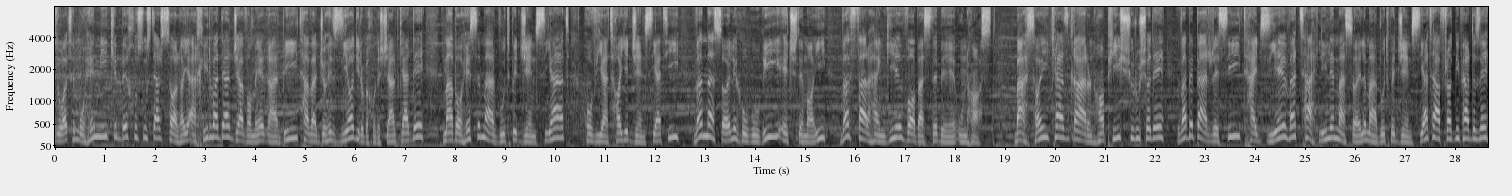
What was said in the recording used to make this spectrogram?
موضوعات مهمی که به خصوص در سالهای اخیر و در جوامع غربی توجه زیادی رو به خودش جلب کرده مباحث مربوط به جنسیت، هویت‌های جنسیتی و مسائل حقوقی، اجتماعی و فرهنگی وابسته به اونهاست. بحث هایی که از قرنها پیش شروع شده و به بررسی، تجزیه و تحلیل مسائل مربوط به جنسیت افراد می‌پردازه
